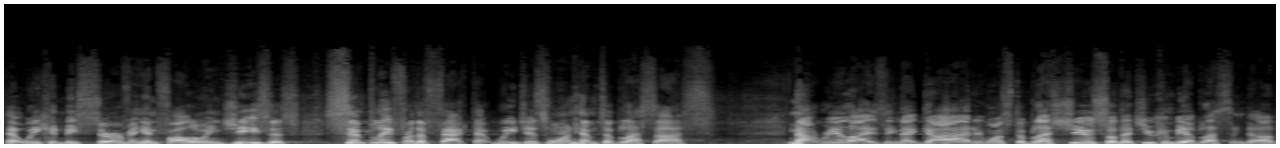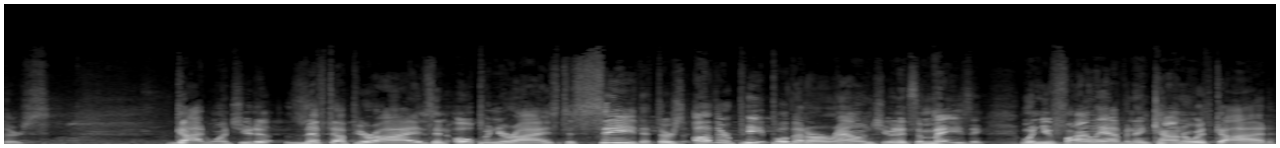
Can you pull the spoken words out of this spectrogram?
that we can be serving and following Jesus simply for the fact that we just want Him to bless us. Not realizing that God wants to bless you so that you can be a blessing to others. God wants you to lift up your eyes and open your eyes to see that there's other people that are around you. And it's amazing when you finally have an encounter with God.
